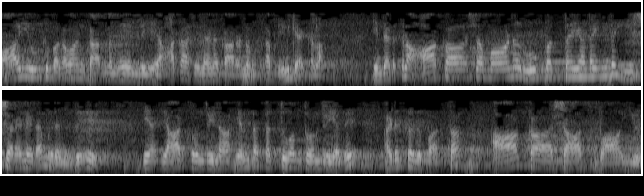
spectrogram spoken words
வாயுவுக்கு பகவான் காரணமே இல்லையே ஆகாசம் தானே காரணம் அப்படின்னு கேட்கலாம். இந்த இடத்துல ஆகாசமான ரூபத்தை அடைந்த ஈஸ்வரனிடம் இருந்து யார் தோன்றினா எந்த தத்துவம் தோன்றியது? அடுத்தது பார்த்தா ஆகாஷாத் வாயு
